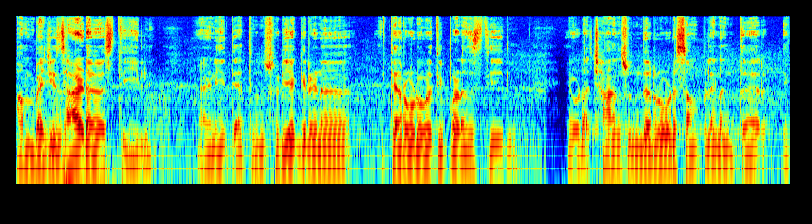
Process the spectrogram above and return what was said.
आंब्याची झाडं असतील आणि त्यातून सूर्यकिरणं त्या रोडवरती पडत असतील. एवढा छान सुंदर रोड संपल्यानंतर एक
